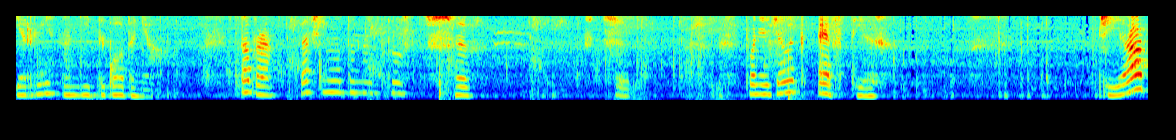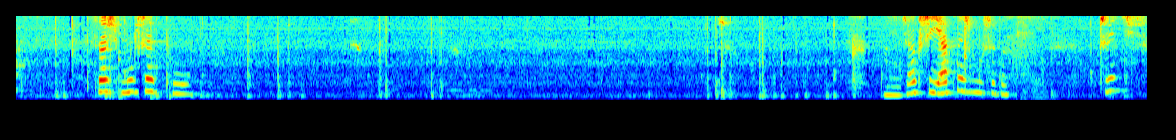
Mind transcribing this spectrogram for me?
tier lista tygodnia. Dobra, zacznijmy od najprostszych. Poniedziałek F tier. Czy ja coś muszę tu... Poniedziałek, czy ja coś muszę doczyć?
